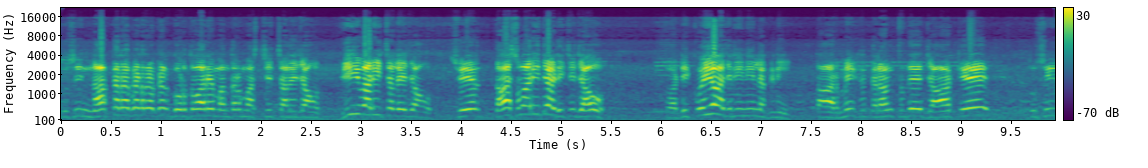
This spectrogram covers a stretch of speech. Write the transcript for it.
ਤੁਸੀਂ ਨੱਕ ਰਗੜ ਰਗੜ ਗੁਰਦੁਆਰੇ ਮੰਦਰ ਮਸਜਿਦ ਚਲੇ ਜਾਓ 20 ਵਾਰੀ ਚਲੇ ਜਾਓ, ਸਵੇਰ 10 ਵਾਰੀ ਦਿਹਾੜੀ 'ਚ ਜਾਓ, ਤੁਹਾਡੀ ਕੋਈ ਹਾਜ਼ਰੀ ਨਹੀਂ ਲੱਗਣੀ। ਧਾਰਮਿਕ ਗ੍ਰੰਥ ਦੇ ਜਾ ਕੇ ਤੁਸੀਂ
